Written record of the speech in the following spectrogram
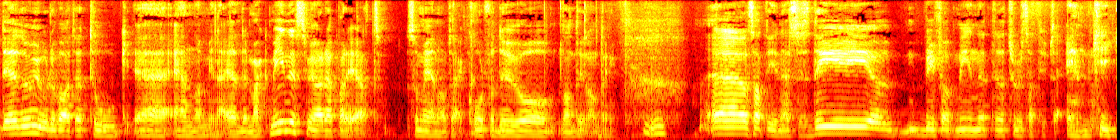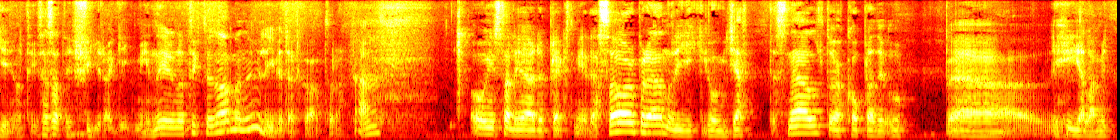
Det jag då gjorde var att jag tog eh, en av mina äldre Mac Mini som jag har reparerat. Som är någon sån här Core for Duo någonting, någonting. Eh, och satte in SSD, och biffade upp minnet. Jag tror det satt typ så en gig i någonting. Så jag satte i fyra gig minne i den och tyckte att ja, men nu är livet rätt skönt. sådär. Ja. Och installerade Plex Media Server på den och det gick igång jättesnällt. Och jag kopplade upp eh, hela, mitt,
